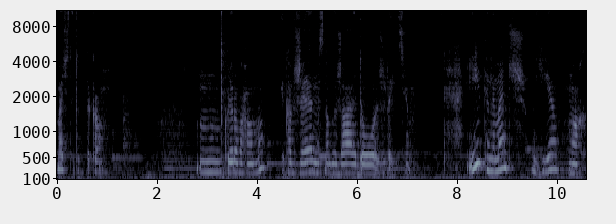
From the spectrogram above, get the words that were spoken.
Бачите, тут така кольорова гамма, яка вже нас наближає до жриці. І, тим не менш, є мах.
